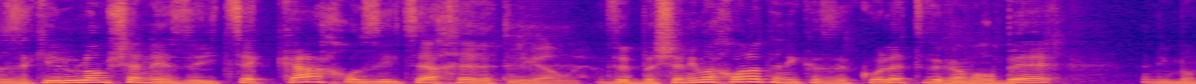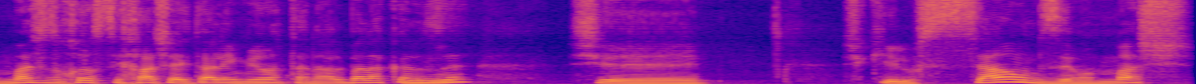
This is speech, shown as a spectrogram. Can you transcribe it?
וזה כאילו לא משנה, זה יצא כך או זה יצא אחרת. לגמרי. ובשנים האחרונות אני כזה קולט וגם הרבה אני ממש זוכר שיחה שהייתה לי עם יונתן אלבלק על זה, ש... שכאילו סאונד זה ממש,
